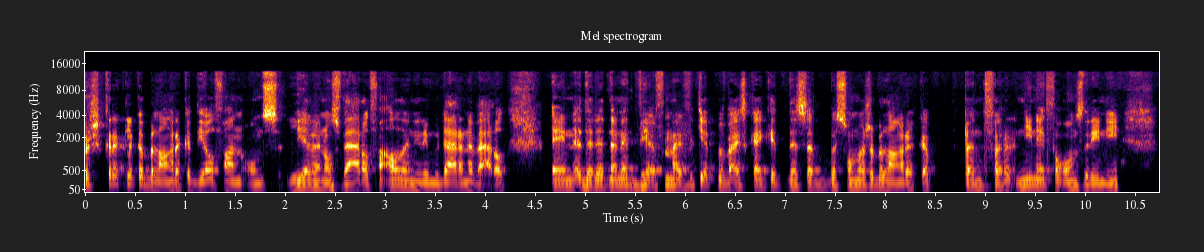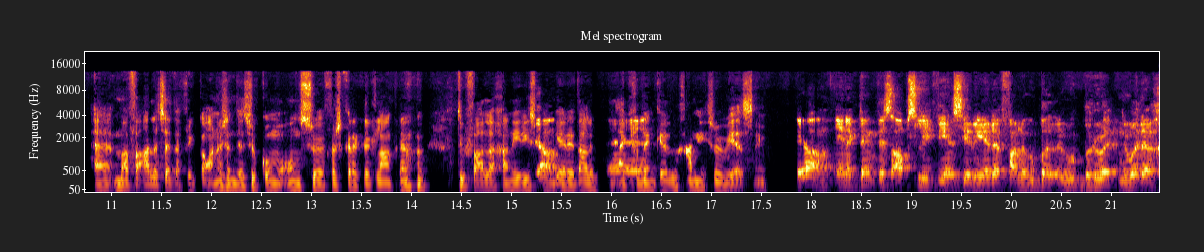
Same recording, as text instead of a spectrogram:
verskriklike belangrike deel van ons lewe en ons wêreld veral in hierdie moderne wêreld. En dit het nou net weer vir my verkeerd bewys kyk dit dis 'n besonderse belangrike punt vir nie net vir ons drie nie, uh maar vir alle Suid-Afrikaners en dis hoekom ons so verskriklik lank nou toevallig aan hierdie spandeer het al ek gedink dit gaan nie so wees nie. Ja, en ek dink dis absoluut weens die rede van hoe hoe brood nodig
